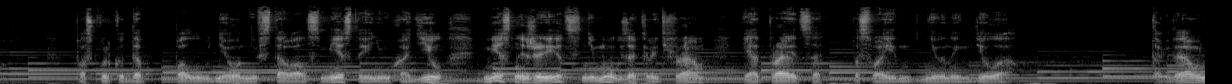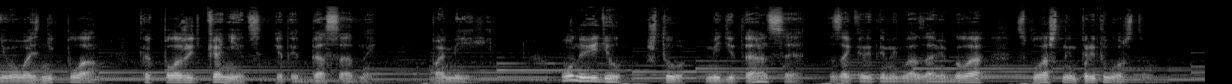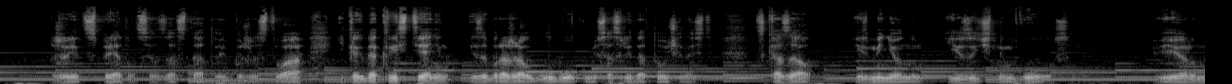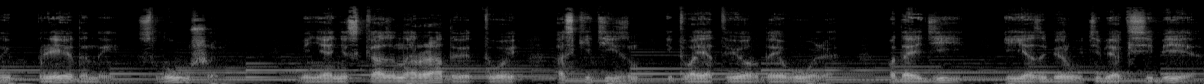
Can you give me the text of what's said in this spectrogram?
Поскольку до полудня он не вставал с места и не уходил, местный жрец не мог закрыть храм и отправиться по своим дневным делам. Тогда у него возник план, как положить конец этой досадной помехи. Он видел, что медитация с закрытыми глазами была сплошным притворством. Жрец спрятался за статуей божества, и когда крестьянин изображал глубокую сосредоточенность, сказал измененным язычным голосом, «Верный, преданный, слушай, меня несказанно радует твой аскетизм и твоя твердая воля. Подойди, и я заберу тебя к себе».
